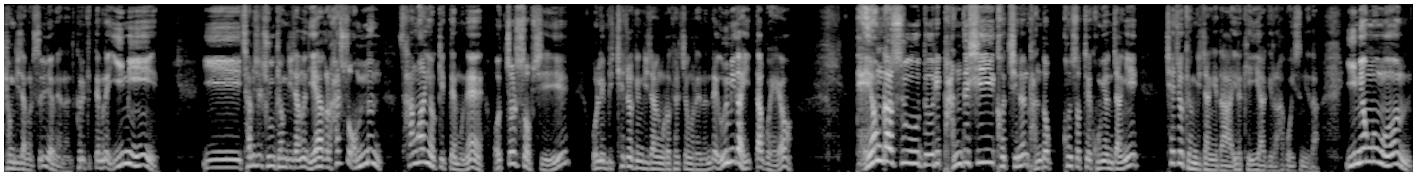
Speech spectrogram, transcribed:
경기장을 쓰려면은 그렇기 때문에 이미 이 잠실 주 경기장은 예약을 할 수 없는 상황이었기 때문에 어쩔 수 없이 올림픽 최저 경기장으로 결정을 했는데 의미가 있다고 해요. 대형 가수들이 반드시 거치는 단독 콘서트의 공연장이 최저 경기장이다 이렇게 이야기를 하고 있습니다. 이명웅은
